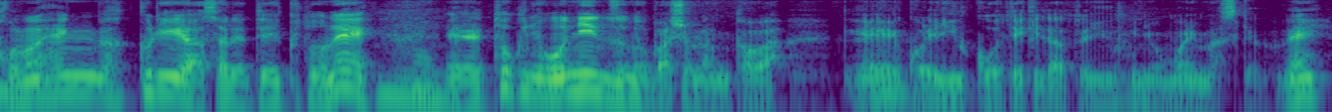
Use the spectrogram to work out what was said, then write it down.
この辺がクリアされていくとね、えー特に大人数の場所なんかは、えーこれ有効的だというふうに思いますけどね。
